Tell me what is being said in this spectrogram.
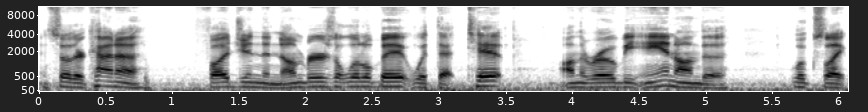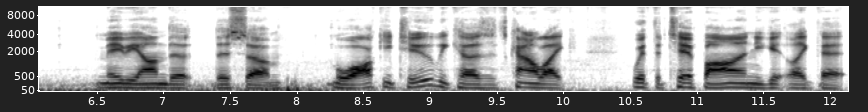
and so they're kind of fudging the numbers a little bit with that tip on the Ryobi and on the looks like maybe on the this um, Milwaukee too, because it's kind of like with the tip on, you get like that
